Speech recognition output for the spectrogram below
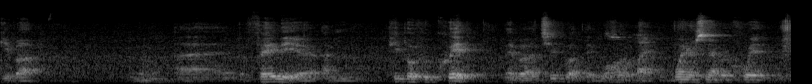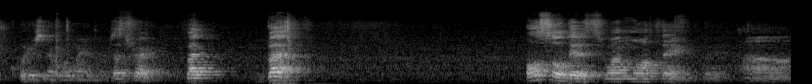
give up. You know, and the failure, I mean, people who quit never achieve what they want. Of like winners never quit, quitters never win. That's right. But, but, also there's one more thing, uh,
